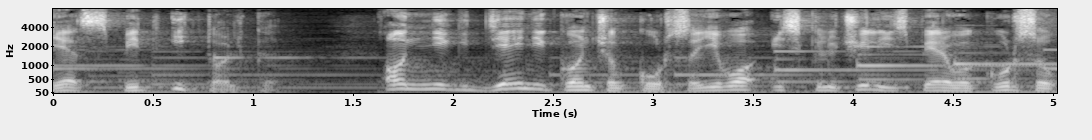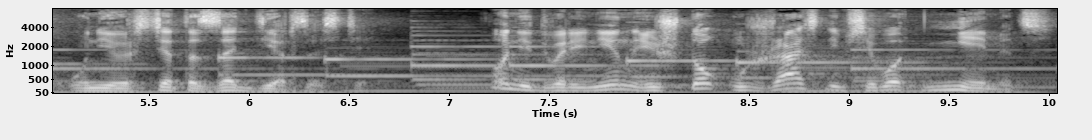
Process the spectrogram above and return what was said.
ест, спит и только. Он нигде не кончил курса. Его исключили из первого курса университета за дерзости. Он не дворянин и, что ужаснее всего, немец.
